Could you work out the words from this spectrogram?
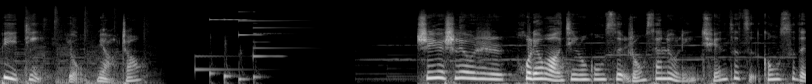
必定有妙招。十一月十六日，互联网金融公司融三六零全资子公司的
